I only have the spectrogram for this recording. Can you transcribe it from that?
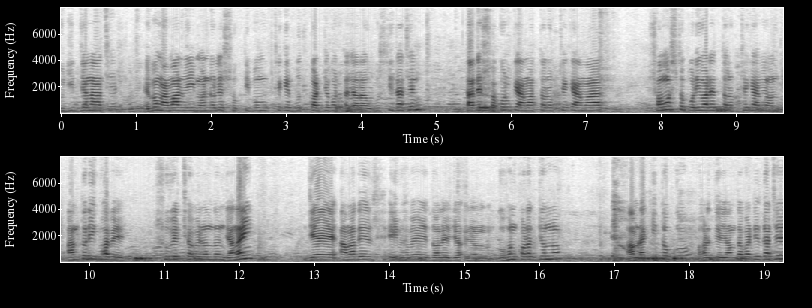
সুজিত জানা আছে এবং আমার এই মণ্ডলের শক্তি প্রমুখ থেকে বুথ কার্যকর্তা যারা উপস্থিত আছেন তাদের সকলকে আমার তরফ থেকে আমার সমস্ত পরিবারের তরফ থেকে আমি আন্তরিকভাবে শুভেচ্ছা অভিনন্দন জানাই যে আমাদের এইভাবে দলে গ্রহণ করার জন্য আমরা কৃতজ্ঞ ভারতীয় জনতা পার্টির কাছে।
